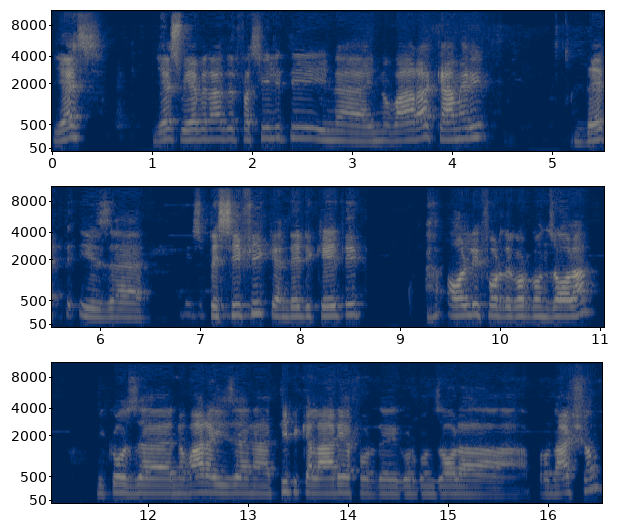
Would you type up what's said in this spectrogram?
Yes, yes, we have another facility in uh, in Novara, Cameri, that is uh, specific and dedicated only for the gorgonzola because uh, Novara is a typical area for the Gorgonzola production.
